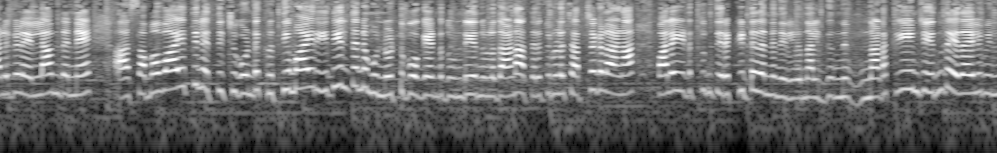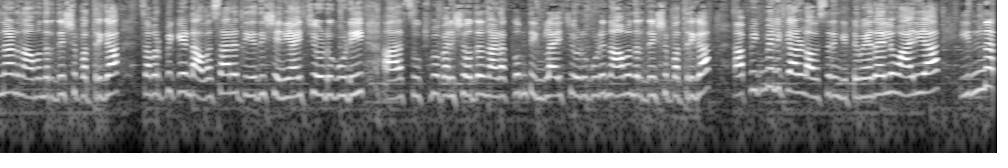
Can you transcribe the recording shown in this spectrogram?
ആളുകളെല്ലാം തന്നെ സമവായത്തിൽ എത്തിച്ചുകൊണ്ട് കൃത്യമായ രീതിയിൽ തന്നെ മുന്നോട്ട് പോകേണ്ടതുണ്ട് എന്നുള്ളതാണ് അത്തരത്തിലുള്ള ചർച്ചകളാണ് പലയിടത്തും തിരക്കിട്ട് തന്നെ നടക്കുകയും ചെയ്യുന്നത്. ഏതായാലും ഇന്നാണ് നാമനിർദ്ദേശ പത്രിക സമർപ്പിക്കേണ്ട അവസാന തീയതി ശനിയാഴ്ചയോടുകൂടി സൂക്ഷ്മ പരിശോധന നടക്കും. തിങ്കളാഴ്ചയോടുകൂടി നാമനിർദ്ദേശ പത്രിക പിൻവലിക്കാനുള്ള അവസരം കിട്ടും. ഏതായാലും ആര്യ ഇന്ന്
